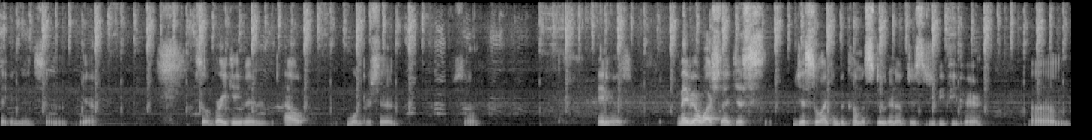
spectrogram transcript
taking this, and yeah. So break even out 1%. So anyways, maybe I'll watch that just just so I can become a student of just GBP pair. Um,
